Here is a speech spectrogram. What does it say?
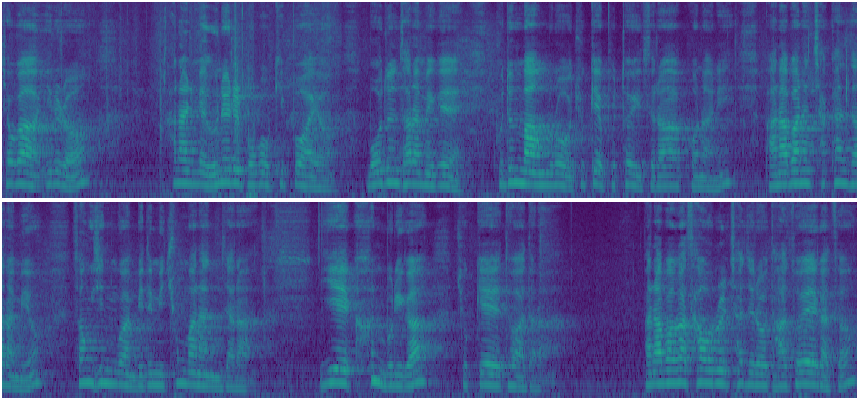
저가 이르러 하나님의 은혜를 보고 기뻐하여 모든 사람에게 굳은 마음으로 주께 붙어 있으라 권하니 바나바는 착한 사람이요 성신과 믿음이 충만한 자라 이에 큰 무리가 주께 더하더라 바나바가 사울을 찾으러 다소에 가서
